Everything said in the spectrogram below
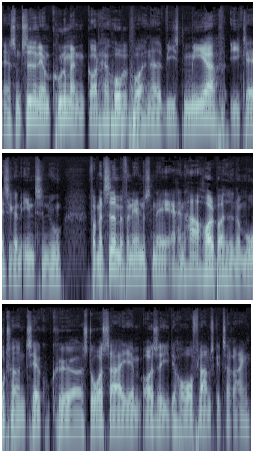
Ja, som tidligere nævnt, kunne man godt have håbet på, at han havde vist mere i klassikerne indtil nu. For man sidder med fornemmelsen af, at han har holdbarheden og motoren til at kunne køre store sejre hjem, også i det hårde flamske terræn.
